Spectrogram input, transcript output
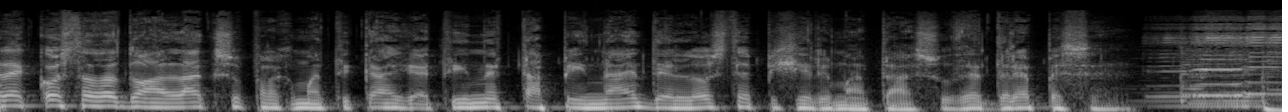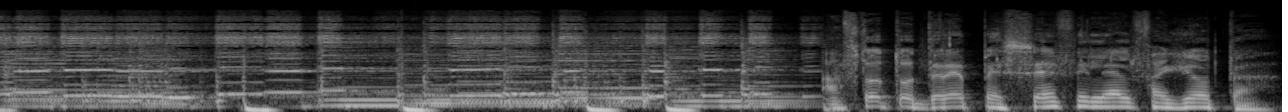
Ρε Κώστα θα το αλλάξω πραγματικά γιατί είναι ταπεινά εντελώς τα επιχειρηματά σου. Δεν τρέπεσαι. Αυτό το ντρέπεσέ φίλε αλφαγιώτα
